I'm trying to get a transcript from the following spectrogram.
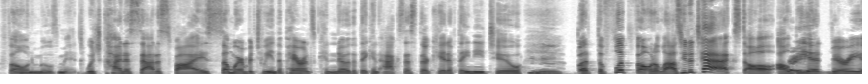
phone movement, which kind of satisfies somewhere in between. The parents can know that they can access their kid if they need to, mm-hmm. but the flip phone allows you to text, all, albeit right. very.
